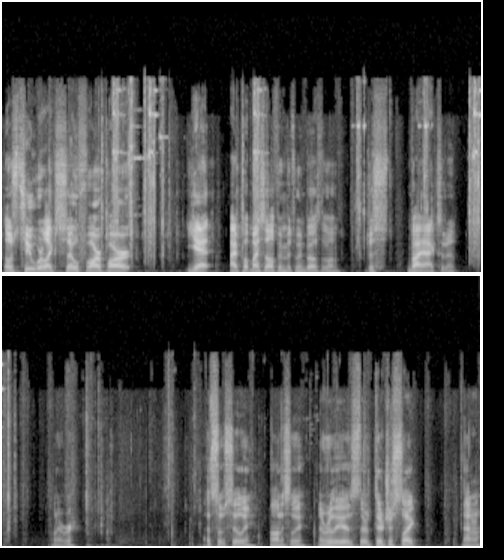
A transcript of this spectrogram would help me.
Those two were like so far apart, yet I put myself in between both of them. Just by accident. Whatever. That's so silly, honestly. It really is. They're they're just like I don't know.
